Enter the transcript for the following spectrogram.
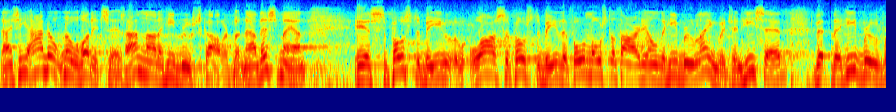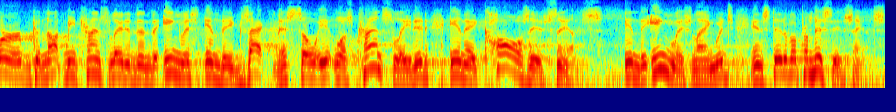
Now, see, I don't know what it says. I'm not a Hebrew scholar. But now this man is supposed to be, was supposed to be the foremost authority on the Hebrew language. And he said that the Hebrew verb could not be translated into English in the exactness, so it was translated in a causative sense in the English language instead of a permissive sense.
